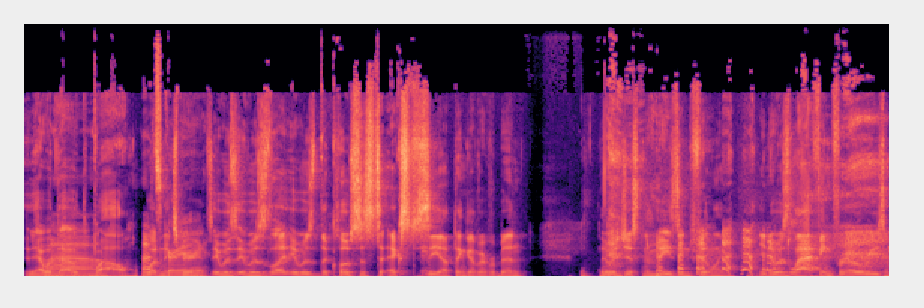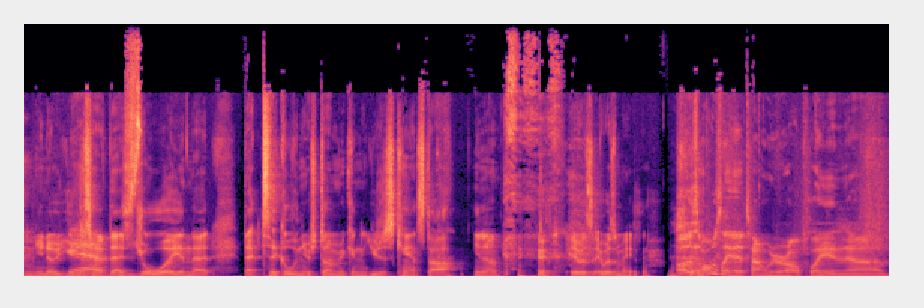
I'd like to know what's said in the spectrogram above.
that was that was, Wow. wow, That's what an great. experience! It was it was like it was the closest to ecstasy I think I've ever been. It was just an amazing feeling. You know, it was laughing for no reason. You know, you just have that joy and that that tickle in your stomach, and you just can't stop. You know, it was it was amazing. Oh, it was almost like that time we were all playing. Uh,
